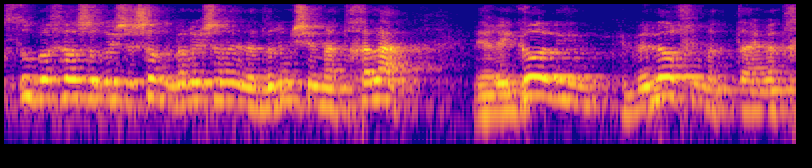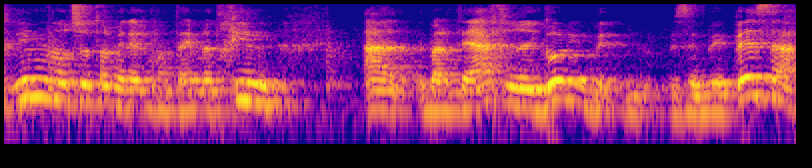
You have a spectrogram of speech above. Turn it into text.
סוג אחר של רויש השון, דבר ראשון, לדברים שהם מהתחלה. לרגולים, מלוכים, מתי מתחילים לנוצר אותם מלך, מתי מתחיל בלתי אחר רגולים, זה בפסח,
